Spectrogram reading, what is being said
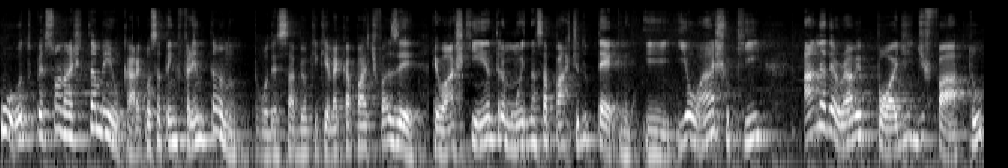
o outro personagem também, o cara que você tá enfrentando, para poder saber o que, que ele é capaz de fazer. Eu acho que entra muito nessa parte do técnico e, e eu acho que a NetherRealm pode, de fato,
